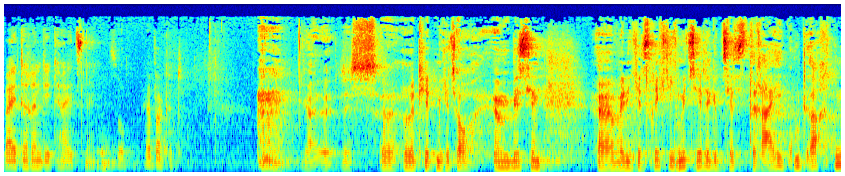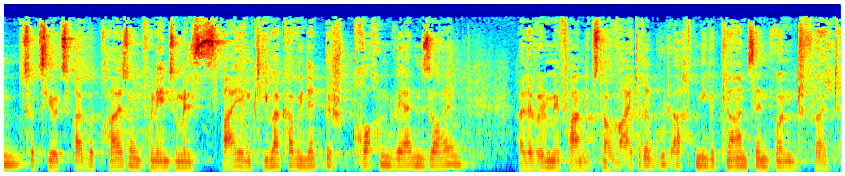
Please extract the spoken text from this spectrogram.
weiteren Details nennen. So, Herr Wackett. Ja, das äh, irritiert mich jetzt auch ein bisschen. Äh, wenn ich jetzt richtig mitzähle, gibt es jetzt drei Gutachten zur CO2-Bepreisung, von denen zumindest zwei im Klimakabinett besprochen werden sollen. Also da würde mich fragen, gibt es noch weitere Gutachten, die geplant sind? Und vielleicht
